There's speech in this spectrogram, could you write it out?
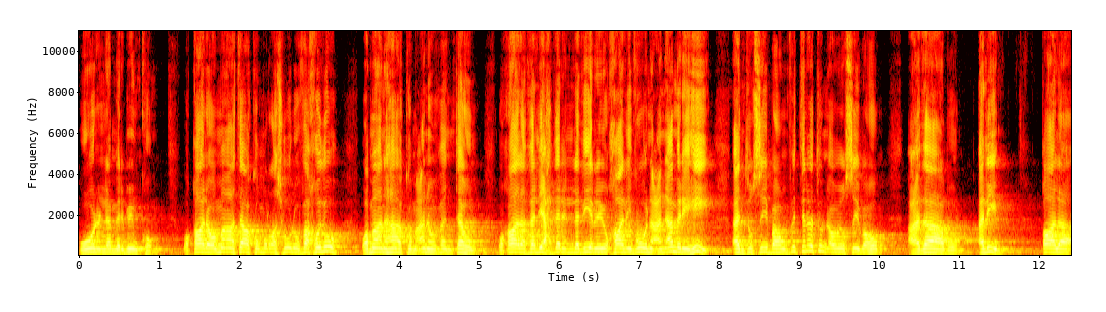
وأولي الأمر منكم. وقال وما آتاكم الرسول فخذوه وما نهاكم عنه فانتهوا. وقال فليحذر الذين يخالفون عن أمره أن تصيبهم فتنة أو يصيبهم عذاب أليم. قال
